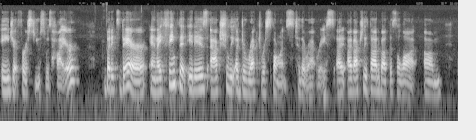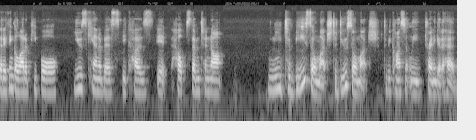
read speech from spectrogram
age at first use was higher, but it's there, and I think that it is actually a direct response to the rat race. I, I've actually thought about this a lot. Um, that I think a lot of people use cannabis because it helps them to not need to be so much, to do so much, to be constantly trying to get ahead.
